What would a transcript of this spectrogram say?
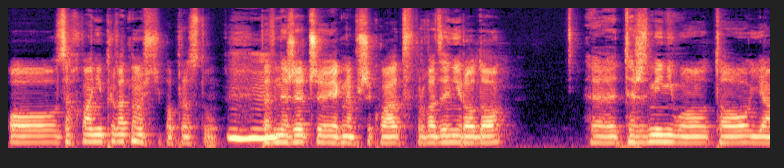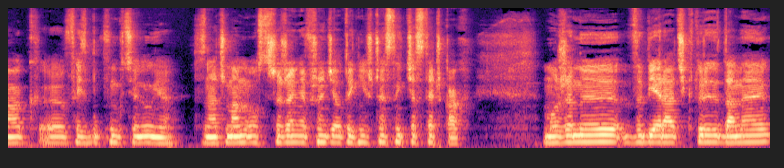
o zachowanie prywatności po prostu. Mhm. Pewne rzeczy, jak na przykład wprowadzenie RODO, e, też zmieniło to, jak e, Facebook funkcjonuje. To znaczy, mamy ostrzeżenia wszędzie o tych nieszczęsnych ciasteczkach. Możemy wybierać, które dane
